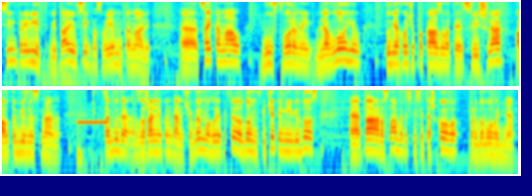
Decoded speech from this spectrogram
Всім привіт! Вітаю всіх на своєму каналі. Е, Цей канал був створений для влогів. Тут я хочу показувати свій шлях автобізнесмена. Це буде розважальний контент, щоб ви могли прийти додому, включити мій відос е, та розслабитись після тяжкого трудового дня.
